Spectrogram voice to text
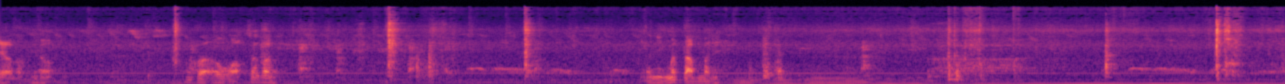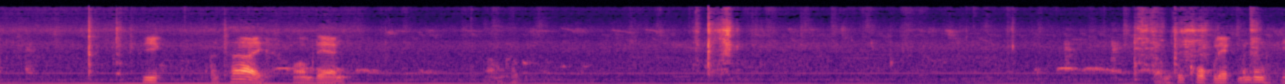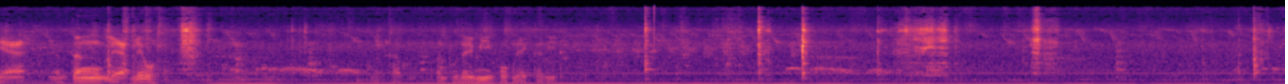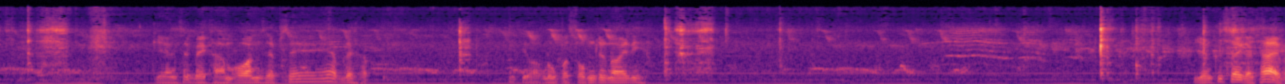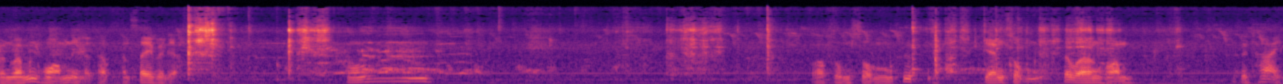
แล้วครับพี่น้องแล้วก็เอาออกซะก่อน อันนี้มาต่ำมาดิพริกกระชายหอมแดงตำครับตำใส่โคกเล็กมันต้องเหี่ยมันต้องแหลกเร็ว ใดมีโครกเล็กก็ดีแกงใส่ใบขามอ่อนแซ่บๆเลยครับที่ออกลูกผสมจังน้อยดิยังคือใส่กระชายมันว่ามันหอมนี่แหละครับมันใส่ไปเดี๋ยวหอมออก สมสมคือแกงสมก็วางหอมกระชาย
